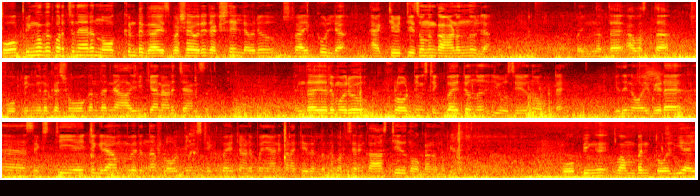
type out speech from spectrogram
പോപ്പിംഗ് ഒക്കെ കുറച്ച് നേരം നോക്കുന്നുണ്ട് ഗായ്സ് പക്ഷേ ഒരു രക്ഷയില്ല ഒരു സ്ട്രൈക്കും ഇല്ല. ആക്ടിവിറ്റീസ് ഒന്നും കാണുന്നില്ല അപ്പോൾ ഇന്നത്തെ അവസ്ഥ പോപ്പിങ്ങിലൊക്കെ ശോകം തന്നെ ആയിരിക്കാനാണ് ചാൻസ് എന്തായാലും ഒരു ഫ്ലോട്ടിംഗ് സ്റ്റിക്ക് ബൈറ്റ് ഒന്ന് യൂസ് ചെയ്ത് നോക്കട്ടെ. ഇത് നോയ്ബിയുടെ സിക്സ്റ്റി എയ്റ്റ് ഗ്രാം വരുന്ന ഫ്ലോട്ടിംഗ് സ്റ്റിക്ക് ആണ് ഇപ്പോൾ ഞാൻ കണക്ട് ചെയ്തിട്ടുള്ളത്. കുറച്ച് നേരം കാസ്റ്റ് ചെയ്ത് നോക്കാം നമുക്ക്. പോപ്പിംഗ് വമ്പൻ തോൽവിയായ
